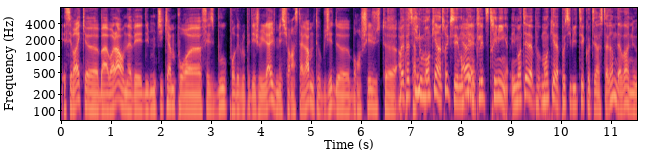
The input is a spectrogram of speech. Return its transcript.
et c'est vrai que bah voilà on avait des multicams pour euh, Facebook pour développer des jolis lives mais sur Instagram t'es obligé de brancher juste euh, un Bah, parce qu'il nous manquait un truc, c'est il manquait Ah ouais. une clé de streaming. Il manquait la, manquait la possibilité côté Instagram d'avoir une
